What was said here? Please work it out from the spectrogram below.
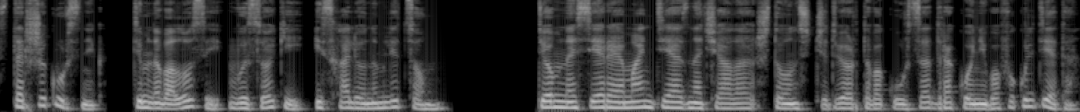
Старшекурсник, темноволосый, высокий и с холёным лицом. темно серая мантия означала, что он с четвертого курса драконьего факультета.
